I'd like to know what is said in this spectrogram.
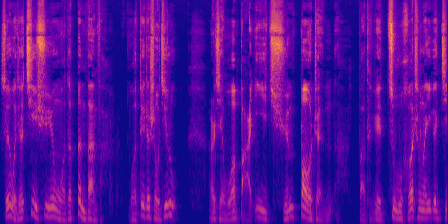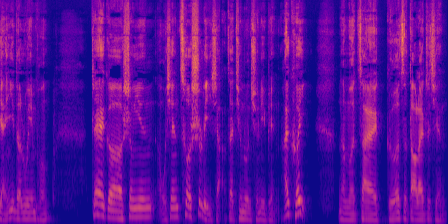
所以我就继续用我的笨办法，我对着手机录，而且我把一群抱枕啊，把它给组合成了一个简易的录音棚。这个声音我先测试了一下，在听众群里边还可以。那么在格子到来之前，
